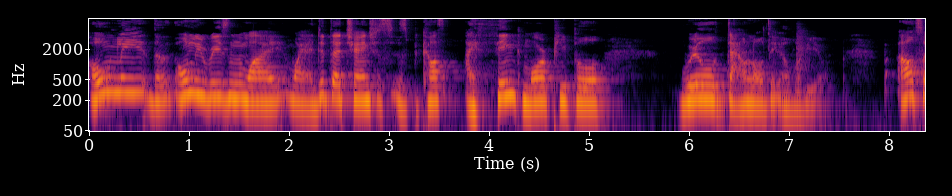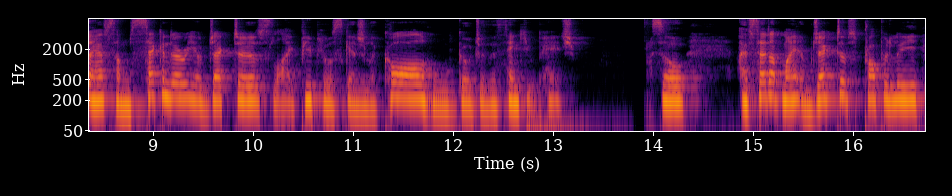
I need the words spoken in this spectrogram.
only the only reason why why I did that change is, is because I think more people will download the overview. I also have some secondary objectives like people who schedule a call, who go to the thank you page. So I've set up my objectives properly.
